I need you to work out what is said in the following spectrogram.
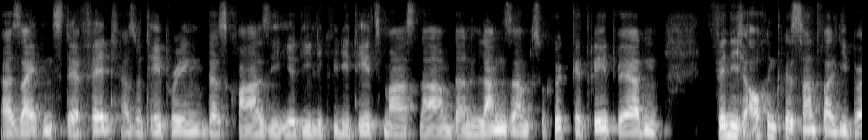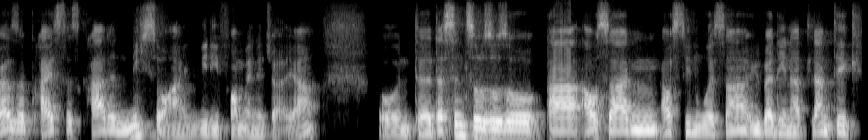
äh, seitens der Fed, also Tapering, dass quasi hier die Liquiditätsmaßnahmen dann langsam zurückgedreht werden. Finde ich auch interessant, weil die Börse preist das gerade nicht so ein wie die Fondsmanager, ja. Und äh, das sind so, so, so ein paar Aussagen aus den USA über den Atlantik,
